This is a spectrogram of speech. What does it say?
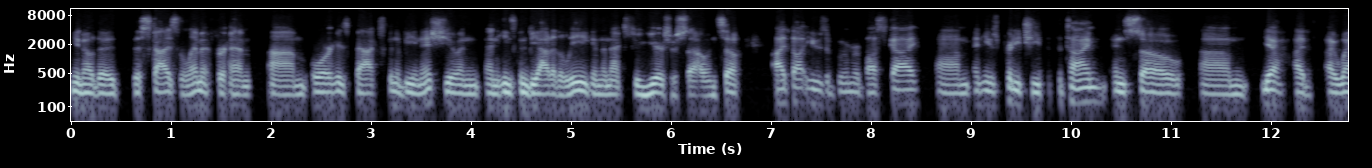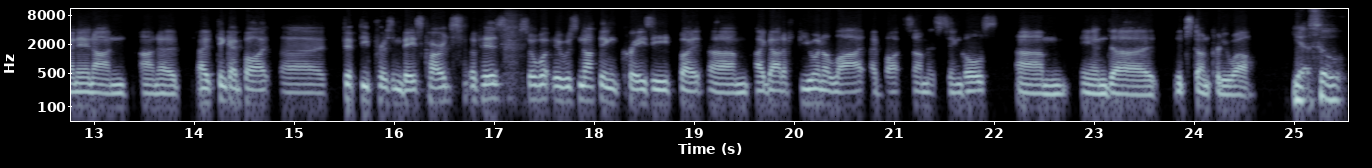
you know the the sky's the limit for him, um, or his back's going to be an issue, and and he's going to be out of the league in the next few years or so. And so I thought he was a boomer bust guy, um, and he was pretty cheap at the time. And so, um, yeah, I I went in on on a. I think I bought uh, 50 prism base cards of his. So it was nothing crazy, but um, I got a few in a lot. I bought some as singles, um, and uh, it's done pretty well. Yeah, so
